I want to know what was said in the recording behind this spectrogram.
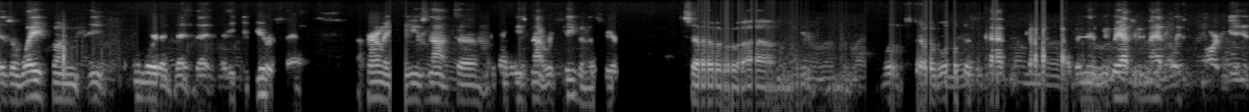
is away from anywhere that, that, that, he can hear us at, apparently he's not uh, he's not receiving us here. So um, we'll, so we'll just have to, we, we have to have to wait some more to get his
